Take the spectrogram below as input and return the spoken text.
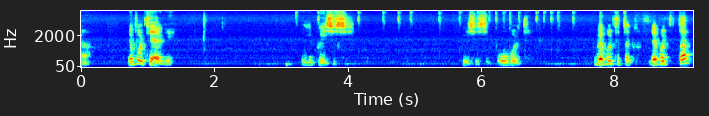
어. 몇 볼트야 여기 여기 VCC VCC 5볼트 몇 볼트 떠? 몇 볼트 떠?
